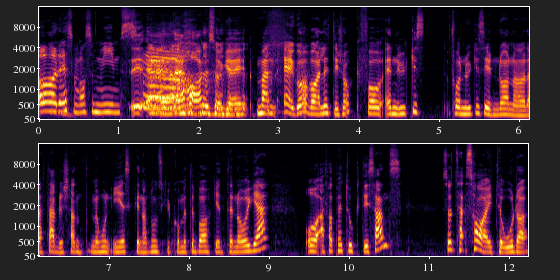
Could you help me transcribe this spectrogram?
Å, det er så masse memes. Jeg har det så gøy. Men jeg òg var litt i sjokk. For en uke, for en uke siden da når dette ble kjent med hun IS-kvinnen, at hun skulle komme tilbake til Norge, og Frp tok dissens, så sa jeg til Oda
